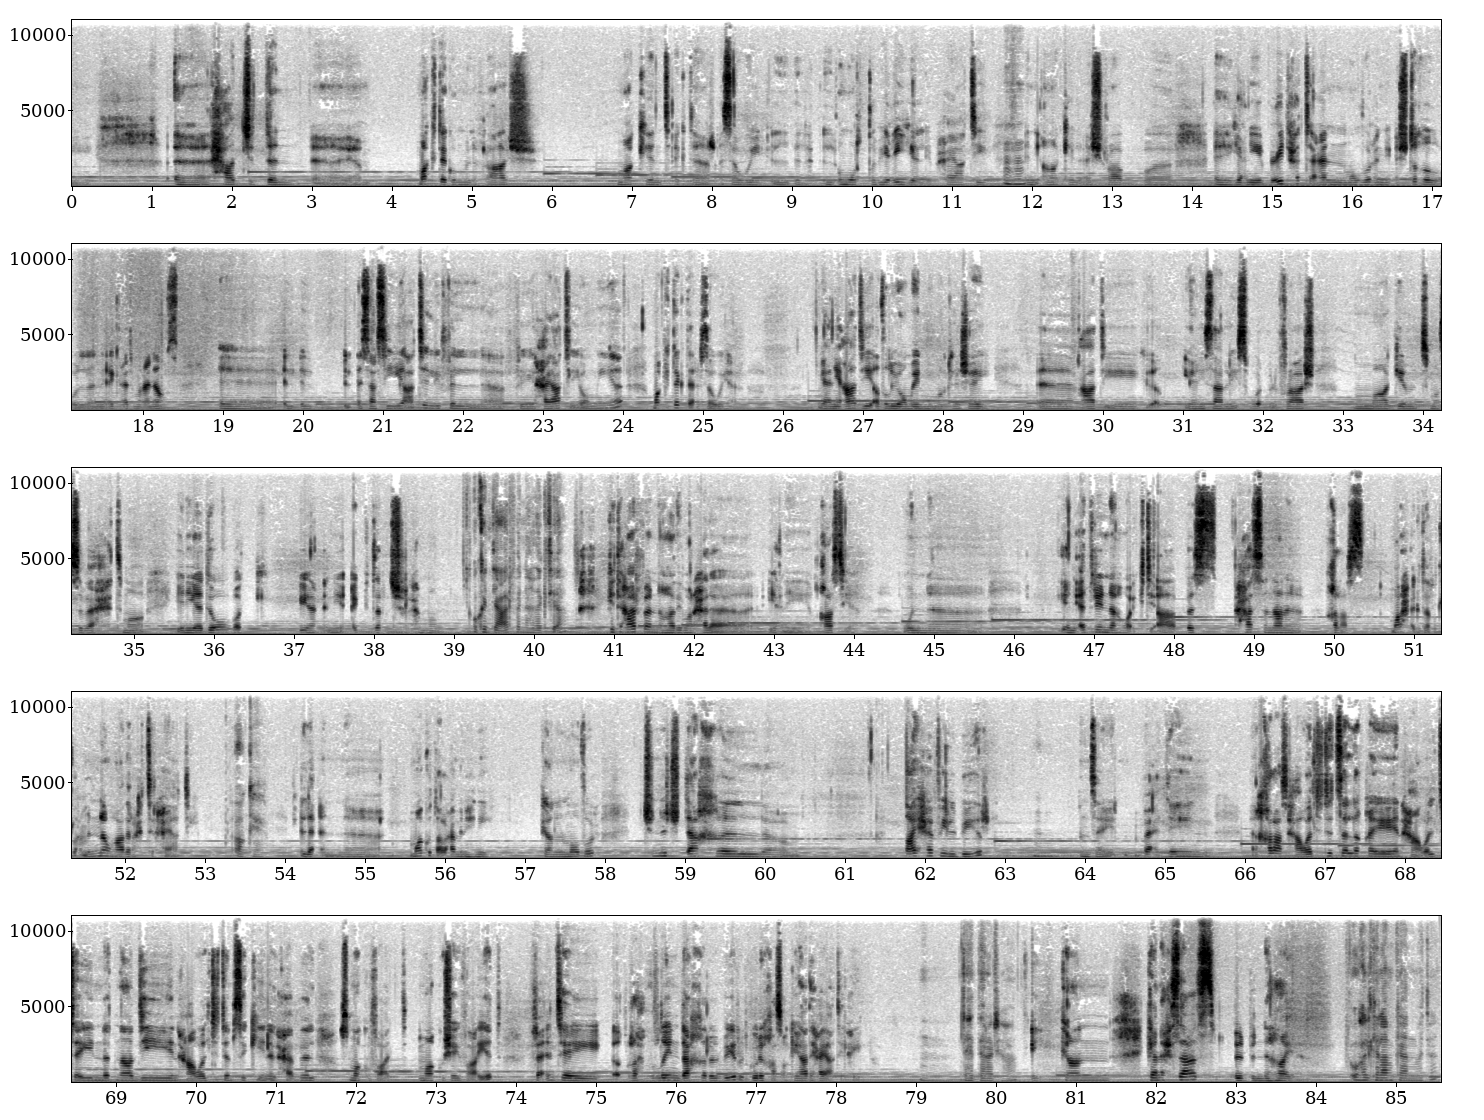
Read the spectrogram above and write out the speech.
آه، حاد جدا. آه، ما كنت أقوم من الفراش. ما كنت أقدر أسوي الأمور الطبيعية اللي بحياتي. إني آكل أشرب يعني بعيد حتى عن موضوع إني أشتغل ولا إني أقعد مع ناس الأساسيات اللي في في حياتي اليومية ما كنت أقدر أسويها. يعني عادي أظل يومين مو ماكلة شيء آه عادي يعني صار لي أسبوع بالفراش ما قمت ما سبحت ما يعني يا دوبك يعني أقدر ادش الحمام وكنت عارفة إن هذا اكتئاب؟ كنت عارفة إن هذه مرحلة يعني قاسية. وإن يعني أدري إنه هو اكتئاب بس حاسة إن أنا خلاص ما راح أقدر أطلع منه وهذه راح تصير حياتي. okay. لأن ماكو طلعة من هني. كان الموضوع كأنك داخل طايحة في البير. إنزين. بعدين خلاص حاولتي تتسلقين حاولتي تنادين حاولتي تمسكين الحبل بس ماكو فايد. ماكو شيء فايد. فأنت راح تظلين داخل البير وتقولي خلاص أوكي هذه حياتي الحين لهالدرجة ها؟ كان كان إحساس بالنهاية وهالكلام كان متى؟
